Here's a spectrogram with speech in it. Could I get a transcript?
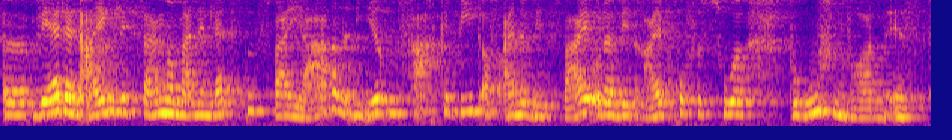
äh, wer denn eigentlich, sagen wir mal, in den letzten zwei Jahren in Ihrem Fachgebiet auf eine W2 oder W3-Professur berufen worden ist.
